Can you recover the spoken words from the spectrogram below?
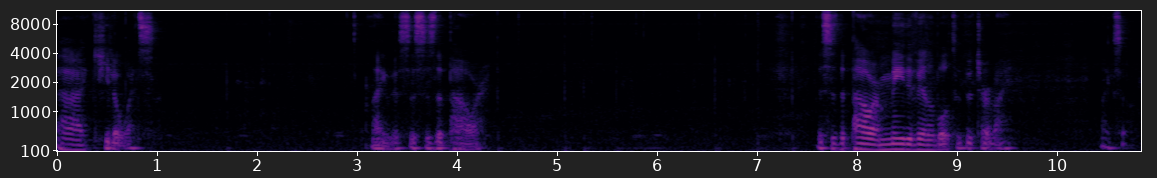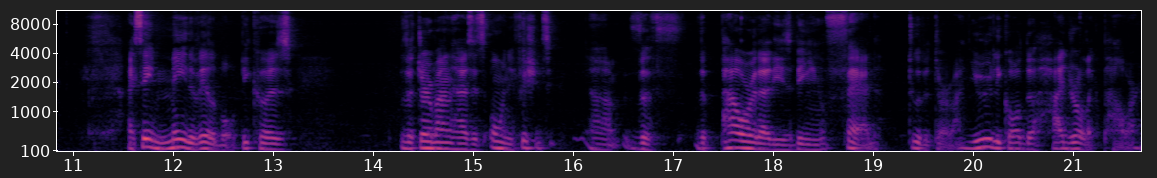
uh, kilowatts. Like this. This is the power. This is the power made available to the turbine, like so. I say made available because the turbine has its own efficiency. Um, the, the power that is being fed to the turbine, usually called the hydraulic power,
